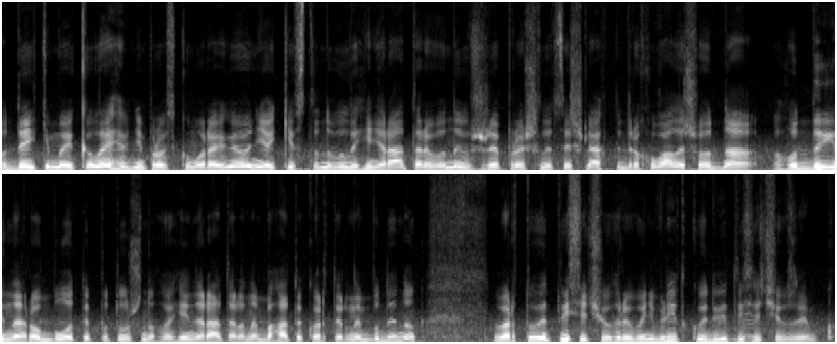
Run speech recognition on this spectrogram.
От деякі мої колеги в Дніпровському районі, які встановили генератори, вони вже пройшли цей шлях, підрахували, що одна година роботи потужного генератора на багатоквартирний будинок вартує тисячу гривень влітку і дві тисячі взимку.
